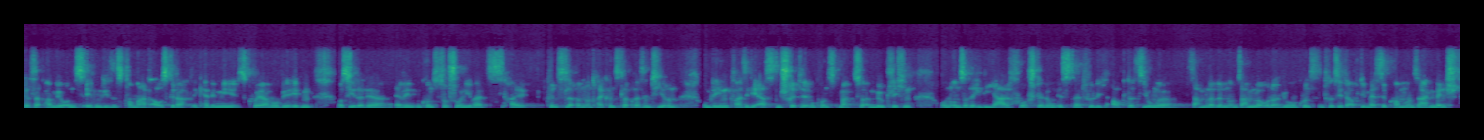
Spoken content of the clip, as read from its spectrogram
Deshalb haben wir uns eben dieses Format ausgedacht, Academy Square, wo wir eben aus jeder der erwähnten Kunsthochschulen jeweils drei Künstlerinnen und drei Künstler präsentieren um denen quasi die ersten Schritte im Kunstmarkt zu ermöglichen. Und unsere Idealvorstellung ist natürlich auch, dass junge Sammlerinnen und Sammler oder junge Kunstinteressierte auf die Messe kommen und sagen, Mensch,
